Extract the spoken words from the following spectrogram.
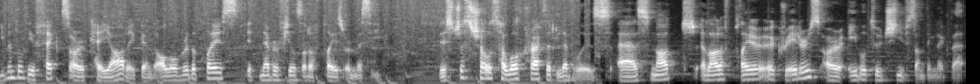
even though the effects are chaotic and all over the place, it never feels out of place or messy. This just shows how well crafted level is, as not a lot of player uh, creators are able to achieve something like that.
